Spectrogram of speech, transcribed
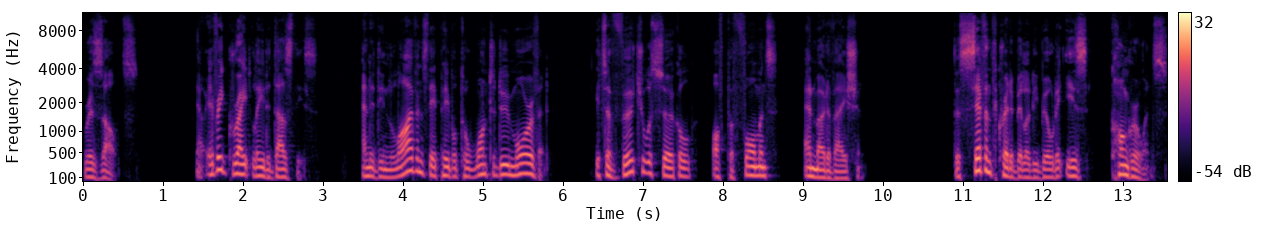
results. Now, every great leader does this, and it enlivens their people to want to do more of it. It's a virtuous circle of performance and motivation. The seventh credibility builder is congruence.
